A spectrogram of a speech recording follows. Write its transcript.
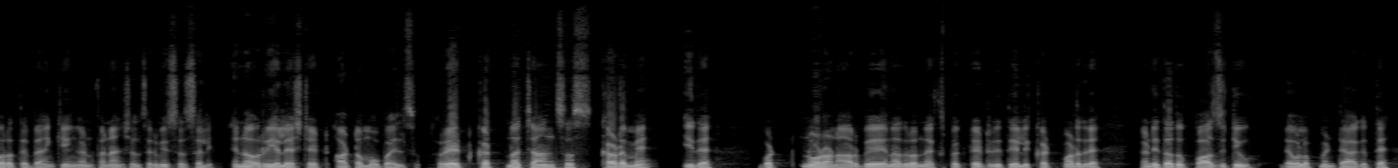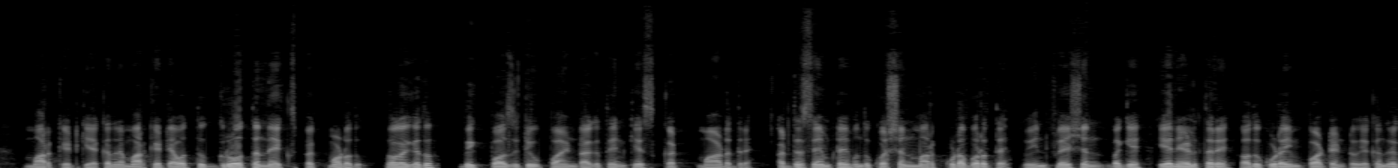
ಬರುತ್ತೆ. ಬ್ಯಾಂಕಿಂಗ್ ಅಂಡ್ ಫೈನಾನ್ಷಿಯಲ್ ಸರ್ವಿಸಸ್ ಅಲ್ಲಿ. ಇನ್ನು ರಿಯಲ್ ಎಸ್ಟೇಟ್ ಆಟೋಮೊಬೈಲ್ಸ್ ರೇಟ್ ಕಟ್ನ ಚಾನ್ಸಸ್ ಕಡಿಮೆ ಇದೆ. ಬಟ್ ನೋಡೋಣ. ಆರ್ ಬಿ ಐ ಏನಾದರೂ ಒಂದು ಎಕ್ಸ್ಪೆಕ್ಟೆಡ್ ರೀತಿಯಲ್ಲಿ ಕಟ್ ಮಾಡಿದ್ರೆ ಖಂಡಿತ ಅದು ಪಾಸಿಟಿವ್ ಡೆವಲಪ್ಮೆಂಟ್ ಆಗುತ್ತೆ ಮಾರ್ಕೆಟ್ಗೆ ಯಾಕಂದ್ರೆ ಮಾರ್ಕೆಟ್ ಯಾವತ್ತು ಗ್ರೋತ್ ಅನ್ನೇ ಎಕ್ಸ್ಪೆಕ್ಟ್ ಮಾಡೋದು. ಹಾಗಾಗಿ ಅದು ಬಿಗ್ ಪಾಸಿಟಿವ್ ಪಾಯಿಂಟ್ ಆಗುತ್ತೆ ಇನ್ ಕೇಸ್ ಕಟ್ ಮಾಡಿದ್ರೆ. ಅಟ್ ದ ಸೇಮ್ ಟೈಮ್ ಒಂದು ಕ್ವಶನ್ ಮಾರ್ಕ್ ಕೂಡ ಬರುತ್ತೆ. ಇನ್ಫ್ಲೇಷನ್ ಬಗ್ಗೆ ಏನ್ ಹೇಳ್ತಾರೆ? ಅದು ಕೂಡ ಇಂಪಾರ್ಟೆಂಟ್ ಯಾಕಂದ್ರೆ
